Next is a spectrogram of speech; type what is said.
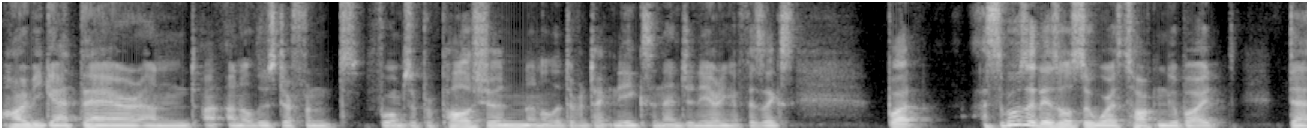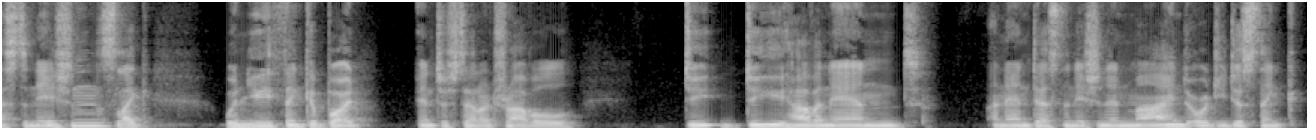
how we get there and and all those different forms of propulsion and all the different techniques and engineering and physics. But I suppose it is also worth talking about destinations. Like, when you think about interstellar travel, do do you have an end an end destination in mind, or do you just think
